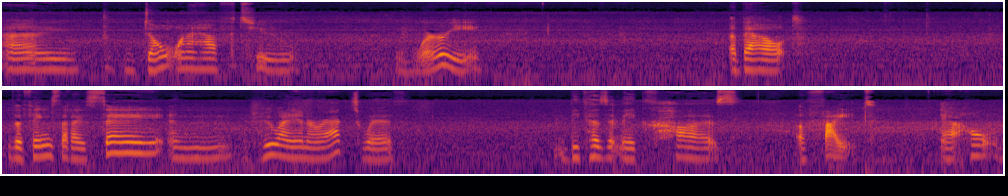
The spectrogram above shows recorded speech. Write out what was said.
I don't want to have to worry about the things that I say and who I interact with because it may cause a fight at home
